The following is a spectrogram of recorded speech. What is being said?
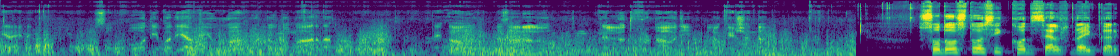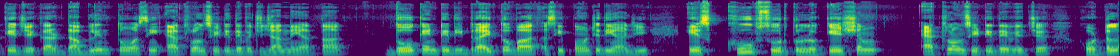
ਕੇ ਆਏ ਨੇ। ਸੋ ਬਹੁਤ ਹੀ ਵਧੀਆ ਵਿਊ ਆ ਹੋਟਲ ਤੋਂ ਬਾਹਰ ਦਾ। ਤੇ ਆਓ ਨਜ਼ਾਰਾ ਲਓ ਤੇ ਲੁਤਫ ਉਠਾਓ ਜੀ ਲੋਕੇਸ਼ਨ ਦਾ। ਸੋ ਦੋਸਤੋ, ਅਸੀਂ ਖੁਦ ਸੈਲਫ ਡਰਾਈਵ ਕਰਕੇ ਜੇਕਰ ਡਬਲਿਨ ਤੋਂ ਅਸੀਂ ਐਥਲਨ ਸਿਟੀ ਦੇ ਵਿੱਚ ਜਾਂਦੇ ਆ ਤਾਂ 2 ਘੰਟੇ ਦੀ ਡਰਾਈਵ ਤੋਂ ਬਾਅਦ ਅਸੀਂ ਪਹੁੰਚਦੇ ਹਾਂ ਜੀ ਇਸ ਖੂਬਸੂਰਤ ਲੋਕੇਸ਼ਨ ਐਥਲਨ ਸਿਟੀ ਦੇ ਵਿੱਚ ਹੋਟਲ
